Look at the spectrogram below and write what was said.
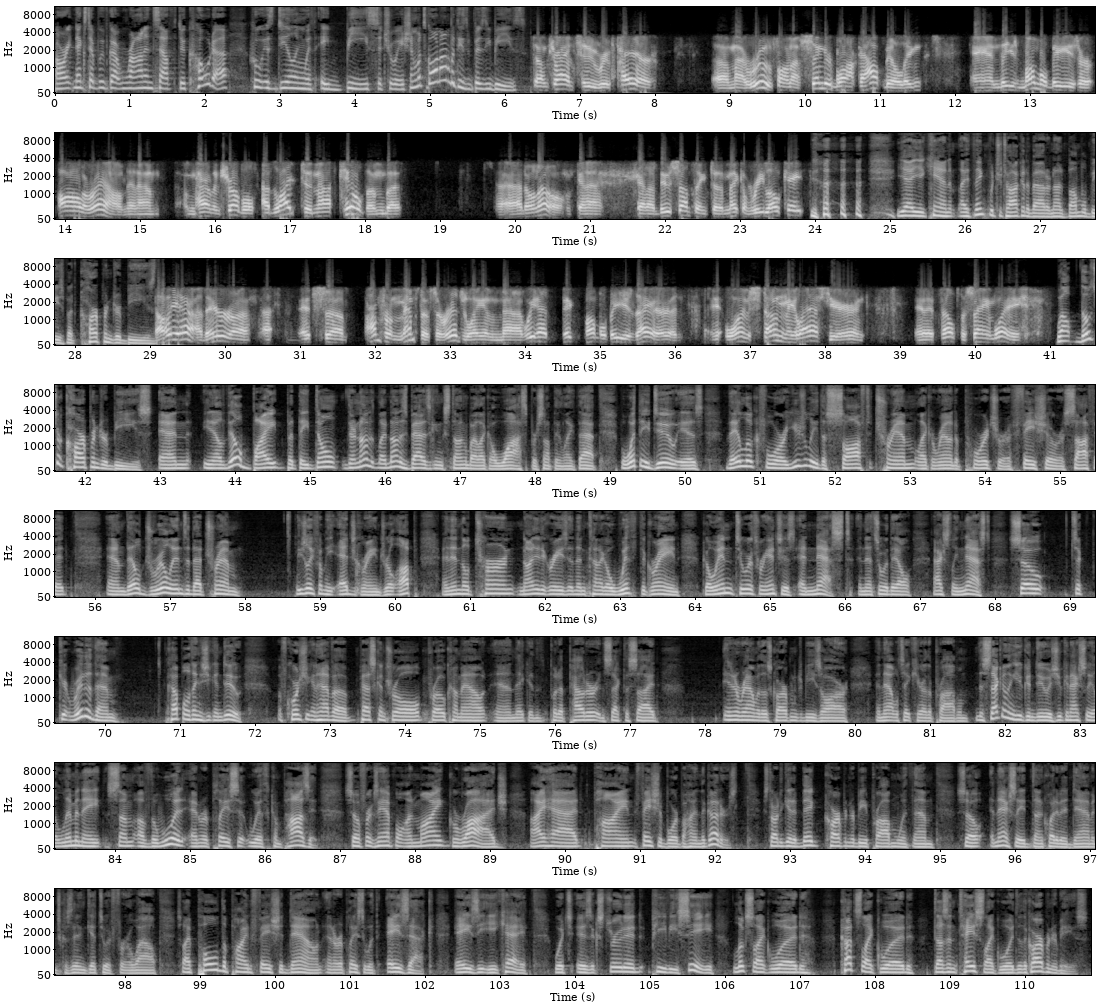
All right, next up, we've got Ron in South Dakota who is dealing with a bee situation. What's going on with these busy bees? So I'm trying to repair uh, my roof on a cinder block outbuilding, and these bumblebees are all around, and I'm I'm having trouble. I'd like to not kill them, but I don't know. Can I can I do something to make them relocate? yeah, you can. I think what you're talking about are not bumblebees, but carpenter bees. Oh yeah, they're. Uh, uh it's. Uh, I'm from Memphis originally, and uh, we had big bumblebees there, and one stung me last year, and and it felt the same way. Well, those are carpenter bees, and you know they'll bite, but they don't. They're not they're not as bad as getting stung by like a wasp or something like that. But what they do is they look for usually the soft trim, like around a porch or a fascia or a soffit, and they'll drill into that trim usually from the edge grain, drill up, and then they'll turn 90 degrees and then kind of go with the grain, go in two or three inches and nest. And that's where they'll actually nest. So to get rid of them, a couple of things you can do. Of course, you can have a pest control pro come out and they can put a powder insecticide in and around where those carpenter bees are, and that will take care of the problem. The second thing you can do is you can actually eliminate some of the wood and replace it with composite. So, for example, on my garage, I had pine fascia board behind the gutters. Started to get a big carpenter bee problem with them. So, and they actually had done quite a bit of damage because they didn't get to it for a while. So I pulled the pine fascia down and I replaced it with Azek, A Z E K, which is extruded PVC, looks like wood, cuts like wood, doesn't taste like wood to the carpenter bees.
